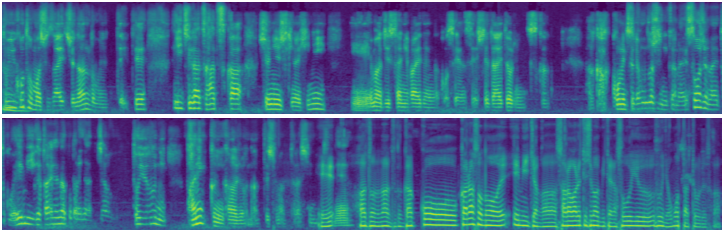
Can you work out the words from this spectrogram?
ということをまあ取材中何度も言っていて、1月20日、就任式の日に、えー、まあ実際にバイデンがこう宣誓して大統領に就く。学校に連れ戻しに行かない。そうじゃないとこうエミーが大変なことになっちゃう。というふうにパニックに彼女はなってしまったらしいんですね。あと、なんですか、学校からそのエミーちゃんがさらわれてしまうみたいな、そういうふうに思ったってことですか？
